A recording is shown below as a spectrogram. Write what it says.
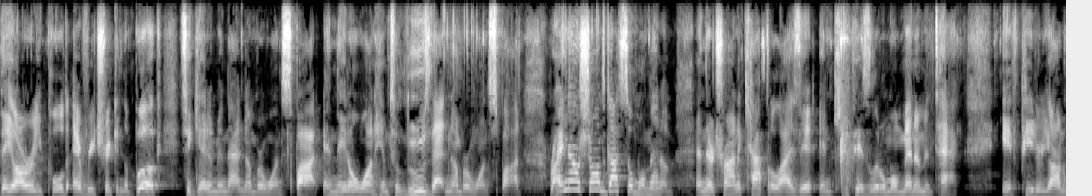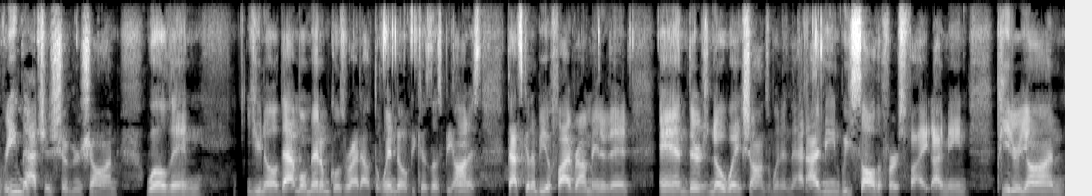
they already pulled every trick in the book to get him in that number 1 spot and they don't want him to lose that number 1 spot. Right now Sean's got some momentum and they're trying to capitalize it and keep his little momentum intact. If Peter Yan rematches Sugar Sean, well then you know, that momentum goes right out the window because let's be honest, that's going to be a five round main event, and there's no way Sean's winning that. I mean, we saw the first fight. I mean, Peter Yan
